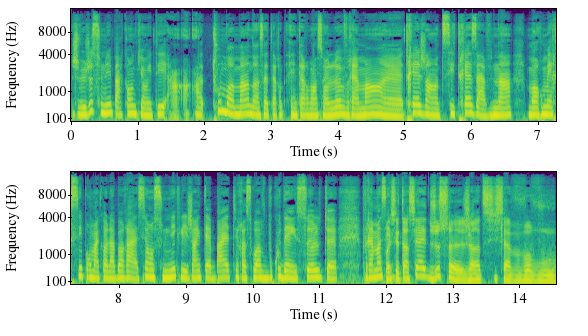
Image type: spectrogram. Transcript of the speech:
je veux juste souligner par contre qu'ils ont été à, tout moment dans cette intervention-là vraiment euh, très gentils, très avenants, m'ont remercié pour ma collaboration, ont souligné que les gens étaient bêtes, ils reçoivent beaucoup d'insultes. Vraiment, c'est... Oui, c'est censé être juste euh, gentil, ça va vous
